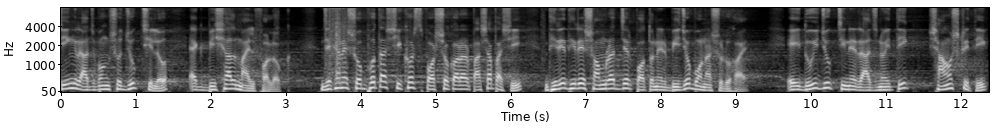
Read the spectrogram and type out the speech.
চিং রাজবংশ যুগ ছিল এক বিশাল মাইলফলক, যেখানে সভ্যতার শিখর স্পর্শ করার পাশাপাশি ধীরে ধীরে সাম্রাজ্যের পতনের বীজও বোনা শুরু হয়। এই দুই যুগ চীনের রাজনৈতিক, সাংস্কৃতিক,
